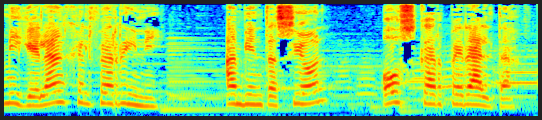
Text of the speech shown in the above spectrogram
Miguel Ángel Ferrini. Ambientación Oscar Peralta.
